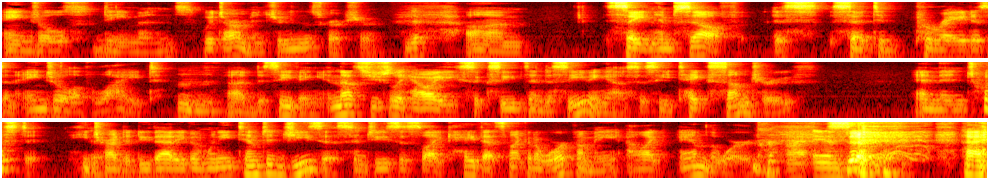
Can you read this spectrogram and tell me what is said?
angels, demons, which are mentioned in the scripture. Yeah. Um, Satan himself is said to parade as an angel of light, mm-hmm. uh, deceiving, and that's usually how he succeeds in deceiving us. Is he takes some truth and then twist it. He yeah. tried to do that even when he tempted Jesus, and Jesus like, "Hey, that's not going to work on me. I like am the word." I am. So, yeah,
